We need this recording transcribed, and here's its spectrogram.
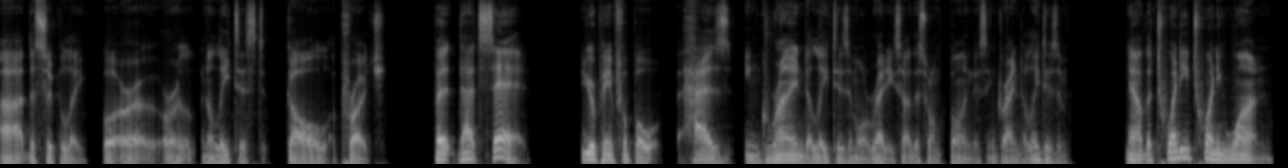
uh, the Super League, or, or, or an elitist goal approach. But that said, European football has ingrained elitism already. So that's what I'm calling this ingrained elitism. Now, the 2021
